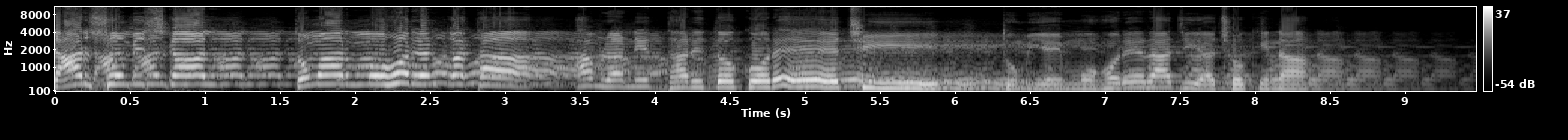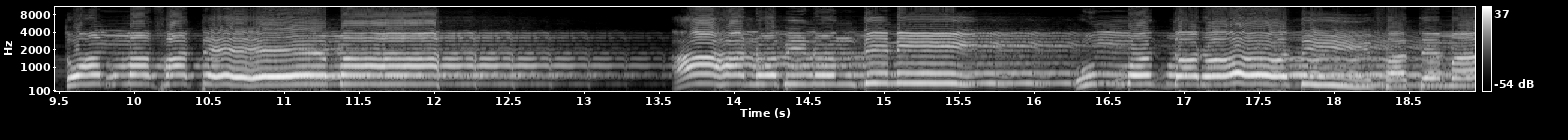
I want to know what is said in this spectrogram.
চারশো মিসকাল তোমার মোহরের কথা আমরা নির্ধারিত করেছি। তুমি এই মোহরে রাজি আছো কিনা? তো আম্মা ফাতেমা, আহা নবী নন্দিনী দরদি ফাতেমা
